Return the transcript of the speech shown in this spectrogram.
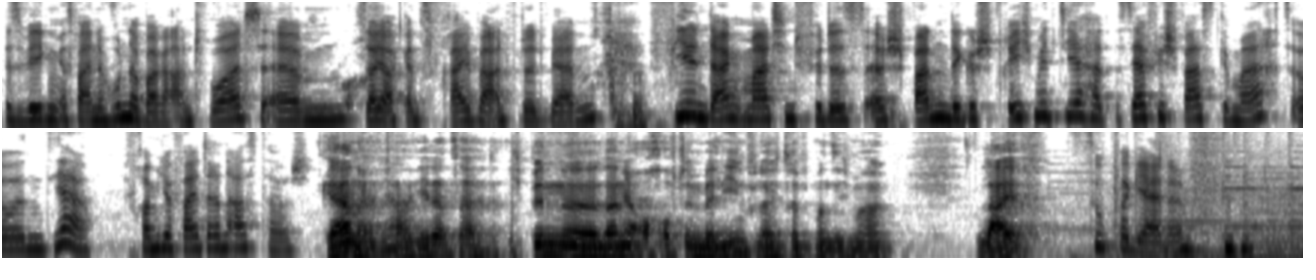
Deswegen, es war eine wunderbare Antwort. Ähm, soll ja auch ganz frei beantwortet werden. Vielen Dank, Martin, für das äh, spannende Gespräch mit dir. Hat sehr viel Spaß gemacht. Und ja, ich freue mich auf weiteren Austausch. Gerne, ja, jederzeit. Ich bin äh, dann ja auch oft in Berlin. Vielleicht trifft man sich mal live. Super gerne.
